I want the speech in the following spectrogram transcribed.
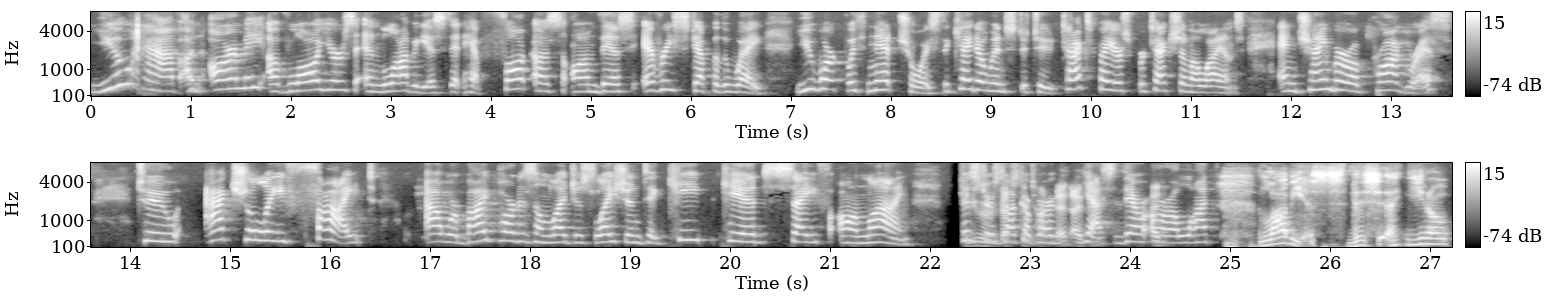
You have an army of lawyers and lobbyists that have fought us on this every step of the way. You work with Net Choice, the Cato Institute, Taxpayers Protection Alliance, and Chamber of Progress to actually fight our bipartisan legislation to keep kids safe online. Can you Mr. invest a ton in Zuckerberg, it? I think- yes, there are a lot. lobbyists. This, uh, you know,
